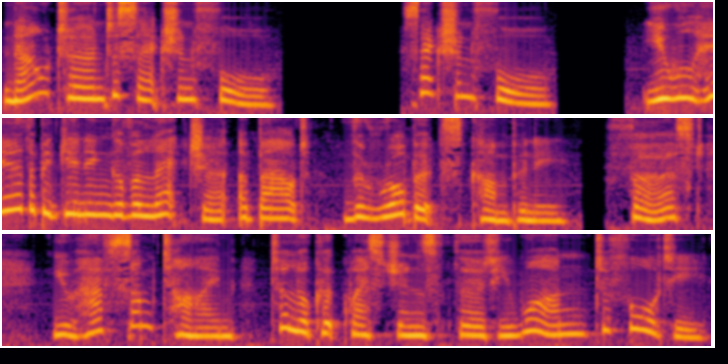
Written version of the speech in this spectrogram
Now turn to section 4. Section 4. You will hear the beginning of a lecture about the Roberts Company. First, you have some time to look at questions 31 to 40.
